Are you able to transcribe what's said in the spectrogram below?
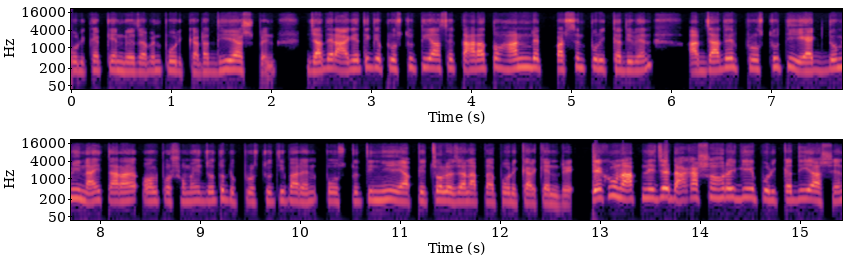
পরীক্ষার কেন্দ্রে যাবেন, পরীক্ষাটা দিয়ে আসবেন। যাদের আগে থেকে প্রস্তুতি আছে, তারা তো হান্ড্রেড পার্সেন্ট পরীক্ষা দিবেন। আর যাদের প্রস্তুতি একদমই নাই, তারা অল্প সময়ে যতটুকু প্রস্তুতি পারেন, প্রস্তুতি নিয়ে আপনি চলে যান আপনার পরীক্ষার কেন্দ্রে। দেখুন, আপনি যে ঢাকা শহরে গিয়ে পরীক্ষা দিয়ে আসেন,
